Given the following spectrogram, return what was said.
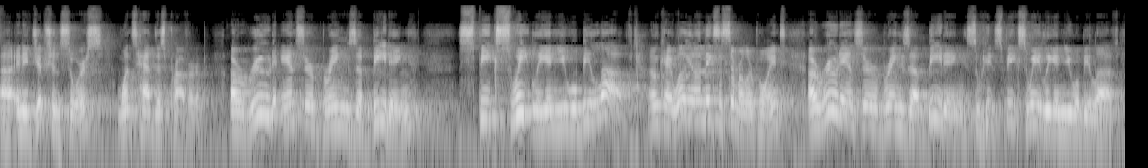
Uh, an Egyptian source once had this proverb A rude answer brings a beating. Speak sweetly and you will be loved. Okay, well, you know, it makes a similar point. A rude answer brings a beating. Speak sweetly and you will be loved.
